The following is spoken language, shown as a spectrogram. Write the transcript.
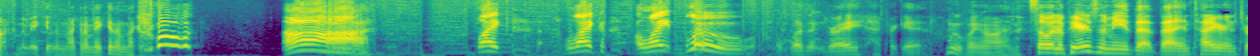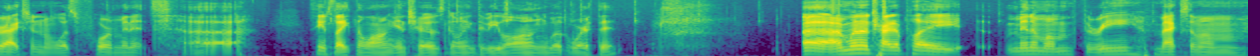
Not gonna make it, I'm not gonna make it, I'm not- Ah! Like, like a light blue! wasn't gray? I forget. Moving on. So it appears to me that that entire interaction was four minutes. Uh, seems like the long intro is going to be long, but worth it. Uh, I'm gonna try to play minimum three, maximum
